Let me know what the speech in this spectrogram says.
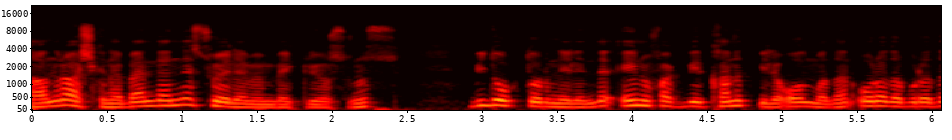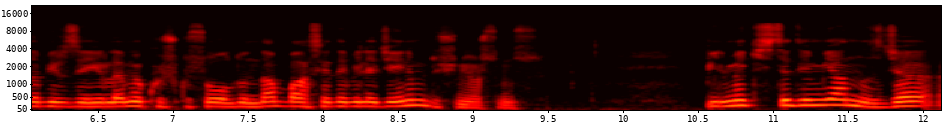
Tanrı aşkına benden ne söylememi bekliyorsunuz? Bir doktorun elinde en ufak bir kanıt bile olmadan orada burada bir zehirleme kuşkusu olduğundan bahsedebileceğini mi düşünüyorsunuz? Bilmek istediğim yalnızca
